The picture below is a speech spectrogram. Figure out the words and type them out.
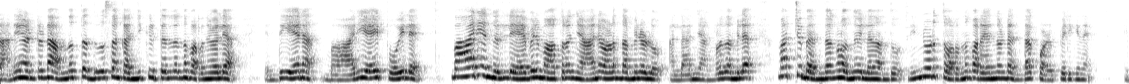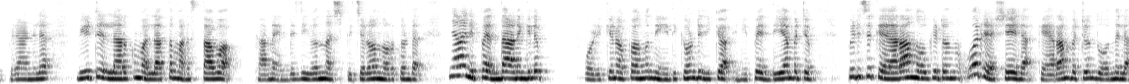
കണി കണ്ടിട്ട് അന്നത്തെ ദിവസം കഞ്ഞി കിട്ടില്ലെന്ന് പറഞ്ഞ പോലെ എന്ത് ചെയ്യാനാ? ഭാര്യയായി പോയില്ലേ? ഭാര്യ എന്നൊരു ലേബൽ മാത്രം ഞാനും അവളും തമ്മിലുള്ളൂ. അല്ലാതെ ഞങ്ങൾ തമ്മിൽ മറ്റു ബന്ധങ്ങളൊന്നും ഇല്ല നന്ദു. നിന്നോട് തുറന്നു പറയുന്നുണ്ട് എന്താ കുഴപ്പമിരിക്കുന്നത് ഇപ്പോഴാണെങ്കിൽ വീട്ടിൽ എല്ലാവർക്കും വല്ലാത്ത മനസ്താവാ. കാരണം എന്റെ ജീവൻ നശിപ്പിച്ചല്ലോ എന്നോർത്തുണ്ട്. ഞാനിപ്പോൾ എന്താണെങ്കിലും ഒഴുക്കിനൊപ്പം അങ്ങ് നീതിക്കൊണ്ടിരിക്കുക ഇനിയിപ്പോൾ എന്ത് ചെയ്യാൻ പറ്റും? പിടിച്ച് കയറാൻ നോക്കിയിട്ടൊന്നും ഒരു രക്ഷയില്ല. കയറാൻ പറ്റുമെന്ന് തോന്നുന്നില്ല.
